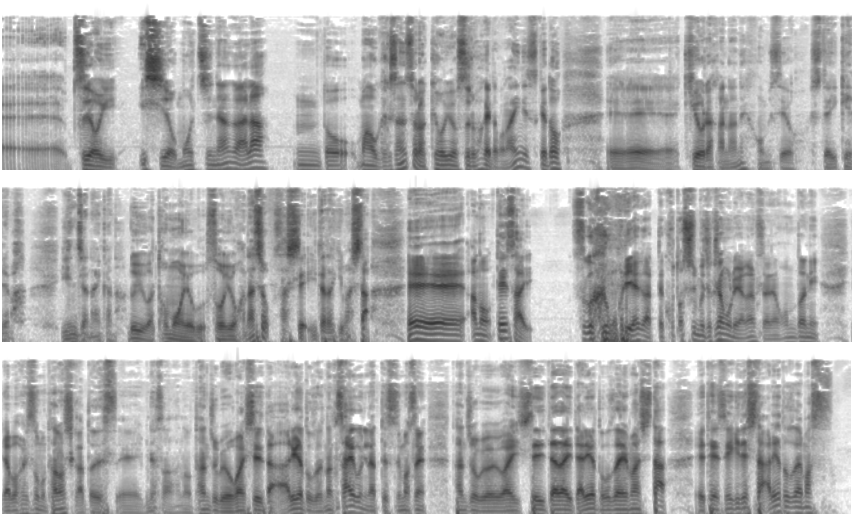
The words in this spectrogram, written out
ー、強い意志を持ちながら、うんと、まあお客さんにそれは強要するわけでもないんですけど、えー、清らかなね、お店をしていければいいんじゃないかな。類は友を呼ぶ、そういうお話をさせていただきました。えー、あの、定裁、すごく盛り上がって、今年めちゃくちゃ盛り上がりましたね。本当に。ヤバフェスも楽しかったです。えー、皆さん、あの、誕生日お会いしていたありがとうございます。なんか最後になってすいません。誕生日お会いしていただいてありがとうございました。えー、定石でした。ありがとうございます。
